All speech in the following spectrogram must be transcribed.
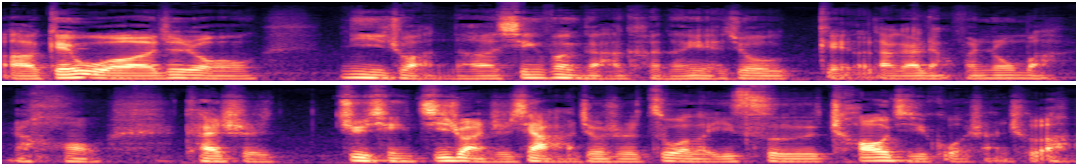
啊给我这种。逆转的兴奋感可能也就给了大概两分钟吧，然后开始剧情急转直下，就是坐了一次超级过山车，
